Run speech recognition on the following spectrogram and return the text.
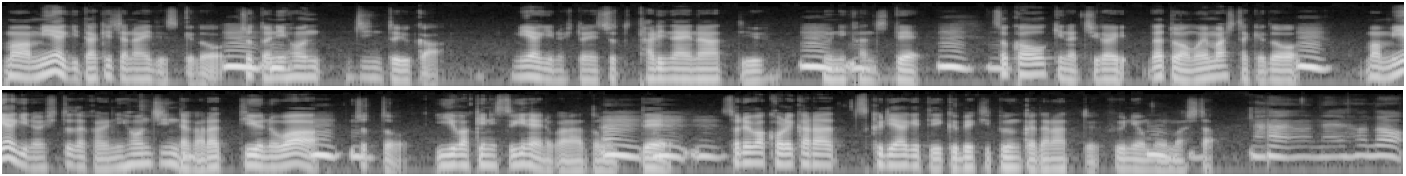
まあ宮城だけじゃないですけど、うんうんちょっと日本人というか宮城の人にちょっと足りないなっていううん風に感じて、うんうん。そこは大きな違いだとは思いましたけど、うん、まあ宮城の人だから日本人だからっていうのはちょっと言い訳に過ぎないのかなと思って、うんうんうんそれはこれから作り上げていくべき文化だなというふうに思いました。ああ、なるほど。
